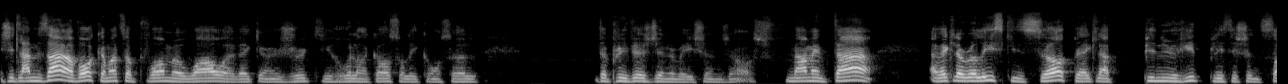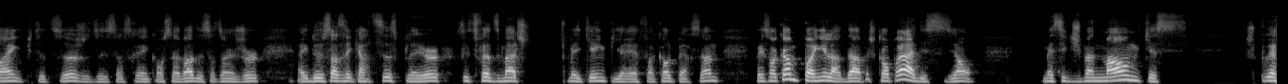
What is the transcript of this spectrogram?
j'ai de la misère à voir comment tu vas pouvoir me wow avec un jeu qui roule encore sur les consoles de previous generation. Genre. Mais en même temps, avec le release qu'ils sortent, puis avec la pénurie de PlayStation 5 puis tout ça, je veux dire, ça serait inconcevable de sortir un jeu avec 256 players. Si tu fais du matchmaking puis il y aurait fuck all personne. ils sont comme pognés là-dedans. Je comprends la décision. Mais c'est que je me demande que je pourrais.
